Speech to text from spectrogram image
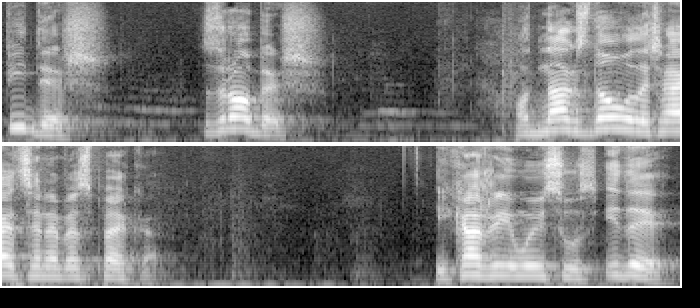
Підеш, зробиш. Однак знову лишається небезпека. І каже йому Ісус: Іди.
